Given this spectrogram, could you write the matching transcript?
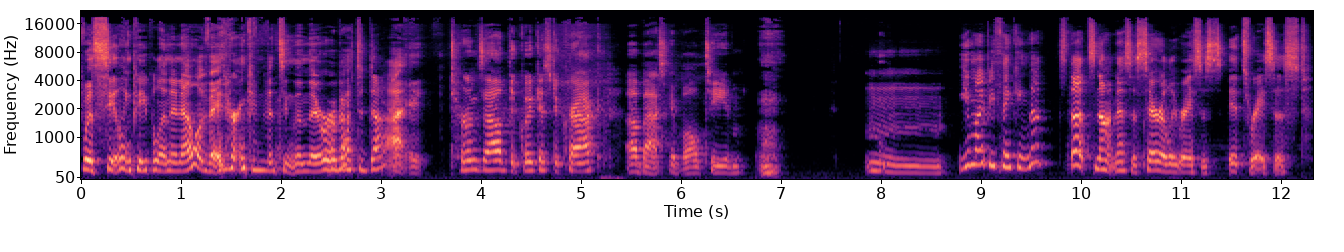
Was sealing people in an elevator and convincing them they were about to die. Turns out the quickest to crack a basketball team. Hmm. You might be thinking that's that's not necessarily racist. It's racist.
